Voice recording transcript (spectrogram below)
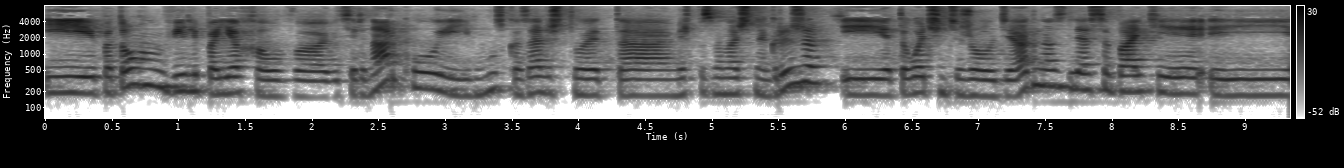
и потом Вилли поехал в ветеринарку, и ему сказали, что это межпозвоночная грыжа, и это очень тяжелый диагноз для собаки, и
